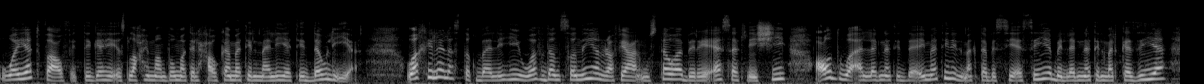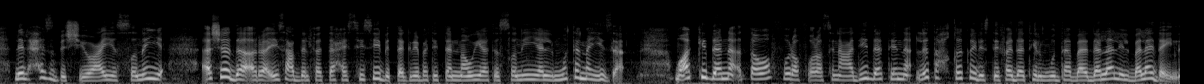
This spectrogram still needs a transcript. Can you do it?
ويدفع في اتجاه إصلاح منظومة الحوكمة المالية الدولية. وخلال استقباله وفدا صينيا رفيع المستوى برئاسة ليشي عضو اللجنة الدائمة للمكتب السياسي باللجنة المركزية للحزب الشيوعي الصيني أشاد الرئيس عبد الفتاح السيسي بالتجربة التنموية الصينية المتميزة مؤكدا توفر فرص عديدة لتحقيق الاستفادة المتبادلة للبلدين.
